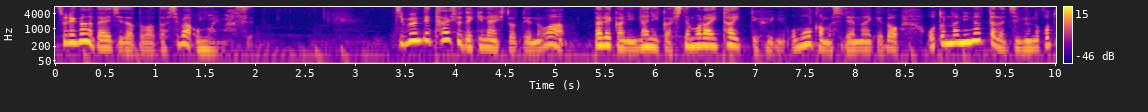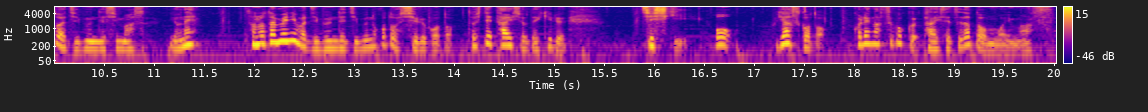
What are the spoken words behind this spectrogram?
それが大事だと私は思います自分で対処できない人っていうのは誰かに何かしてもらいたいっていうふうに思うかもしれないけど大人になったら自分のことは自分でしますよね。そのためには自分で自分のことを知ること。そして対処できる知識を増やすこと。これがすごく大切だと思います。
